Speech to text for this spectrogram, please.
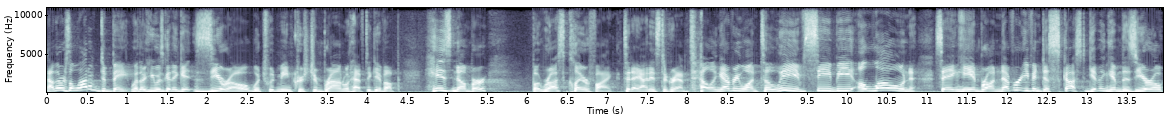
Now, there was a lot of debate whether he was going to get zero, which would mean Christian Braun would have to give up his number, but Russ clarifying today on Instagram, telling everyone to leave CB alone, saying he and Braun never even discussed giving him the zero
